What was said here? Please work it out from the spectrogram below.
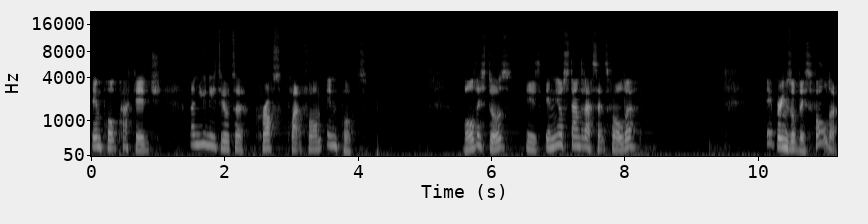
import package, and you need to go to cross-platform input. All this does is in your standard assets folder, it brings up this folder.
